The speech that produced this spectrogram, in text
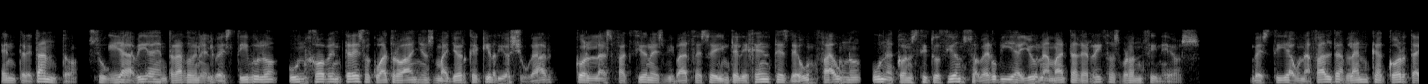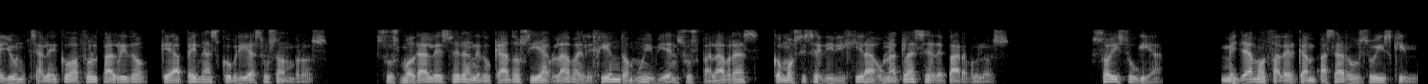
Entretanto, su guía había entrado en el vestíbulo, un joven tres o cuatro años mayor que Kirdio Sugar, con las facciones vivaces e inteligentes de un fauno, una constitución soberbia y una mata de rizos broncíneos. Vestía una falda blanca corta y un chaleco azul pálido, que apenas cubría sus hombros. Sus modales eran educados y hablaba eligiendo muy bien sus palabras, como si se dirigiera a una clase de párvulos. Soy su guía. Me llamo Fader Campasaru Suiskil.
